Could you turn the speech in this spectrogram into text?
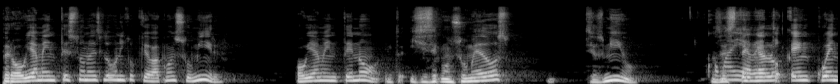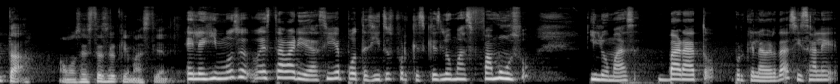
Pero obviamente esto no es lo único que va a consumir. Obviamente no. Y si se consume dos, Dios mío. Entonces téngalo en cuenta. Vamos, este es el que más tiene. Elegimos esta variedad así de potecitos porque es que es lo más famoso y lo más barato, porque la verdad sí sale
